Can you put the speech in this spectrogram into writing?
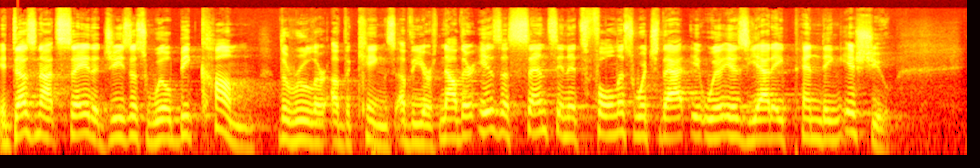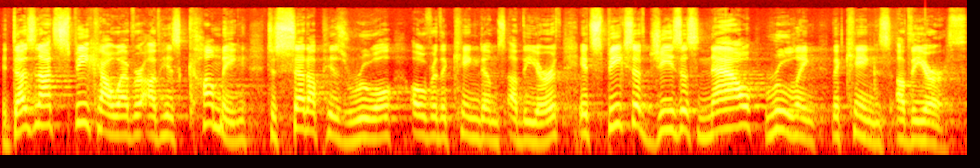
It does not say that Jesus will become the ruler of the kings of the earth. Now, there is a sense in its fullness which that it is yet a pending issue. It does not speak, however, of his coming to set up his rule over the kingdoms of the earth. It speaks of Jesus now ruling the kings of the earth.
